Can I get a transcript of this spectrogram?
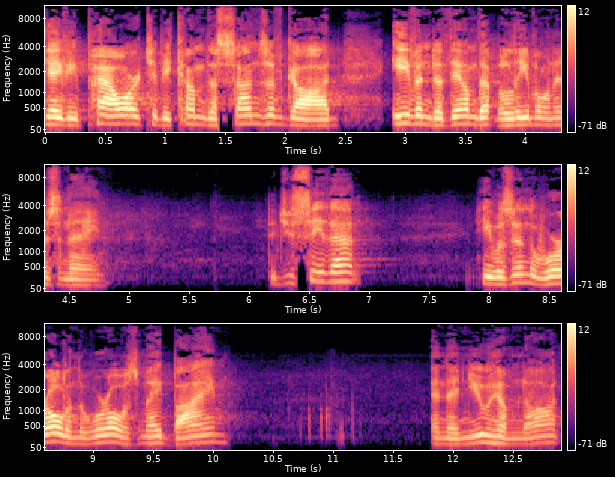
gave he power to become the sons of God, even to them that believe on his name. Did you see that? He was in the world, and the world was made by him, and they knew him not.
